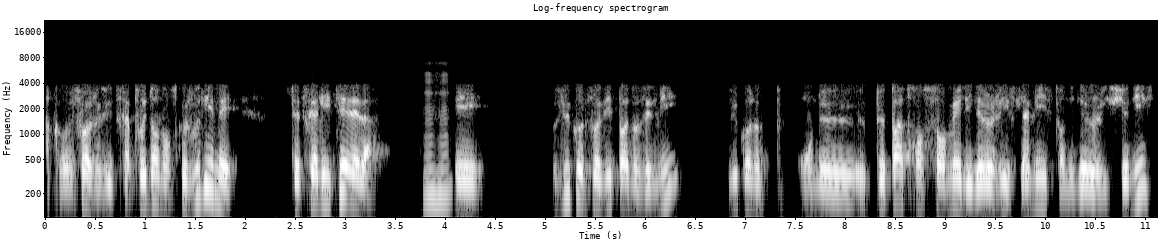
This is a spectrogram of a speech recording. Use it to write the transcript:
encore une fois, je suis très prudent dans ce que je vous dis, mais cette réalité, elle est là. Mm-hmm. Et vu qu'on ne choisit pas nos ennemis, vu qu'on ne, ne, peut pas transformer l'idéologie islamiste en idéologie sioniste,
